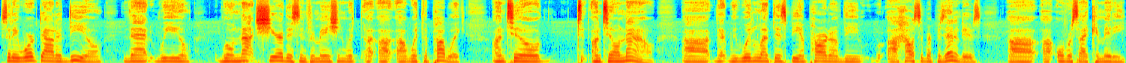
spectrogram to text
So they worked out a deal that we'll will not share this information with uh, uh, uh, with the public until t- until now. Uh, that we wouldn't let this be a part of the uh, House of Representatives uh, oversight committee.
